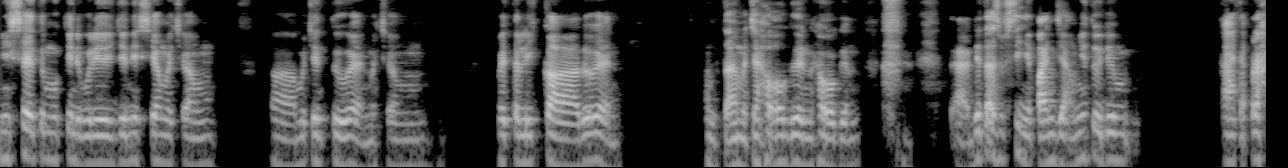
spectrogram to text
misai tu mungkin dia boleh jenis yang macam uh, macam tu kan, macam Metallica tu kan. Entah macam Hogan, Hogan. uh, dia tak semestinya panjang macam tu dia ah tak apalah.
